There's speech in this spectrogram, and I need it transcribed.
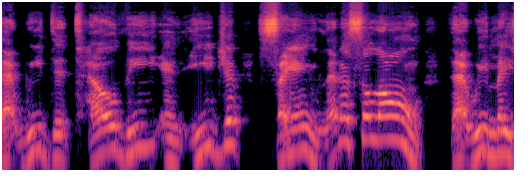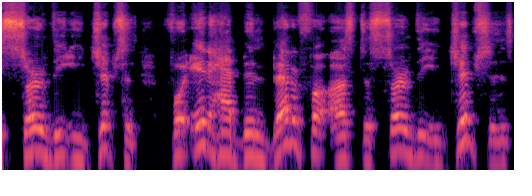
that we did tell thee in Egypt, saying, Let us alone, that we may serve the Egyptians? For it had been better for us to serve the Egyptians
